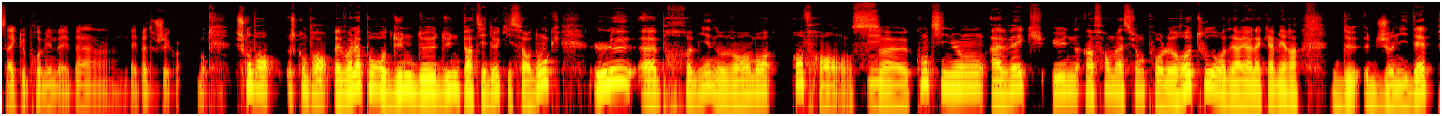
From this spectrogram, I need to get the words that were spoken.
c'est vrai que le premier m'avait pas, m'avait pas touché, quoi. Je comprends, je comprends. Mais voilà pour Dune 2, Dune partie 2 qui sort donc le euh, 1er novembre en France. Mm. Euh, continuons avec une information pour le retour derrière la caméra de Johnny Depp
